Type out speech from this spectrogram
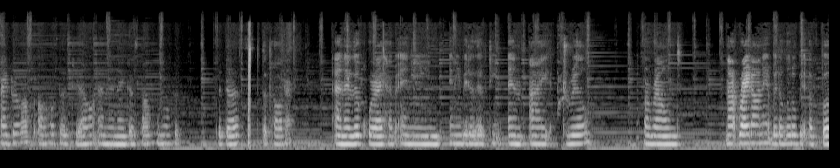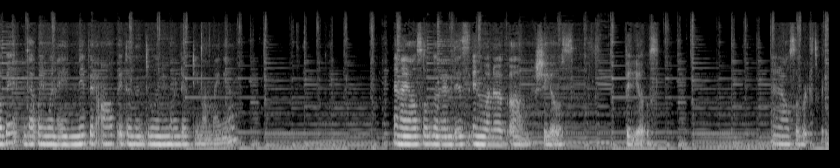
I drill off all of the gel and then I dust off some of the, the dust, the powder. And I look where I have any any bit of lifting and I drill around not right on it but a little bit above it that way when I nip it off it doesn't do any more lifting on my nail and I also learned this in one of um, Shio's videos. And it also works great.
